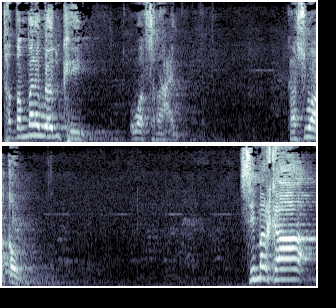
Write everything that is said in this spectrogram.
ta dambena waad u keeni oo waad israacin kaasi waa qowl. Si markaa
